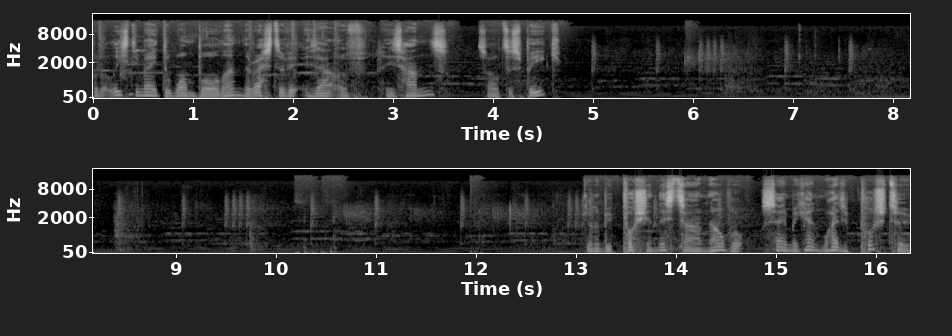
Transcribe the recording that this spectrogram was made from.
But at least he made the one ball then. The rest of it is out of his hands, so to speak. Going to be pushing this time now, but same again. Where did push to?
